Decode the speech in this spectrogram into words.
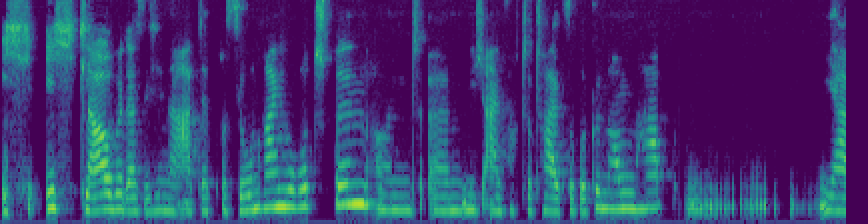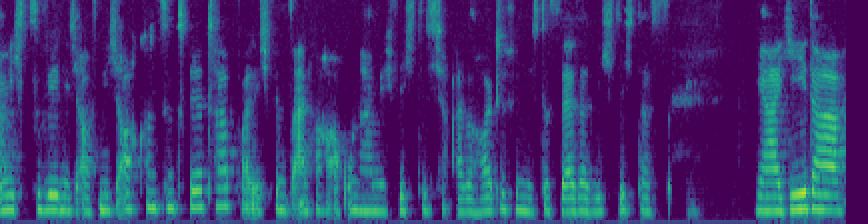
ich, ich glaube, dass ich in eine Art Depression reingerutscht bin und ähm, mich einfach total zurückgenommen habe. Ja, mich zu wenig auf mich auch konzentriert habe, weil ich finde es einfach auch unheimlich wichtig. Also heute finde ich das sehr, sehr wichtig, dass ja jeder,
